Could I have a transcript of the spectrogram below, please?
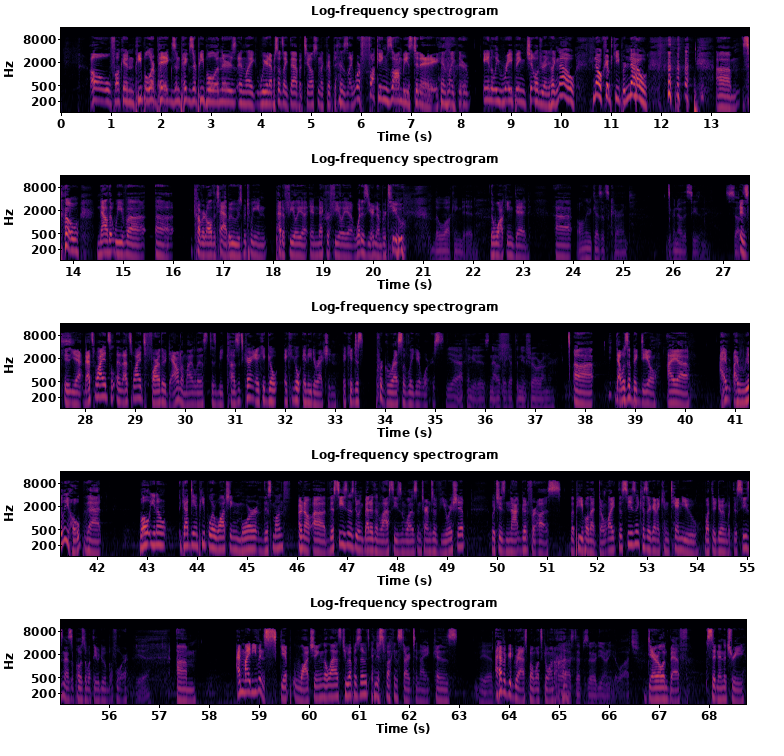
oh fucking people are pigs and pigs are people and there's and like weird episodes like that. But Tales from the Crypt is like we're fucking zombies today and like they're anally raping children. You're like no, no Crypt Keeper, no. Um, so now that we've uh, uh, covered all the taboos between pedophilia and necrophilia, what is your number two? The Walking Dead. The Walking Dead. Only because it's current. Even though this season sucks. Is, is- yeah, that's why it's that's why it's farther down on my list is because it's current. It could go it could go any direction. It could just progressively get worse. yeah, I think it is now that they got the new showrunner. Uh, That was a big deal. I uh, I I really hope that. Well, you know, goddamn people are watching more this month. Or no, uh, this season is doing better than last season was in terms of viewership, which is not good for us, the people that don't like this season, because they're going to continue what they're doing with this season as opposed to what they were doing before. Yeah. I might even skip watching the last two episodes and just fucking start tonight because Yeah. I have a good grasp on what's going on. last episode you don't need to watch. Daryl and Beth sitting in a tree,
